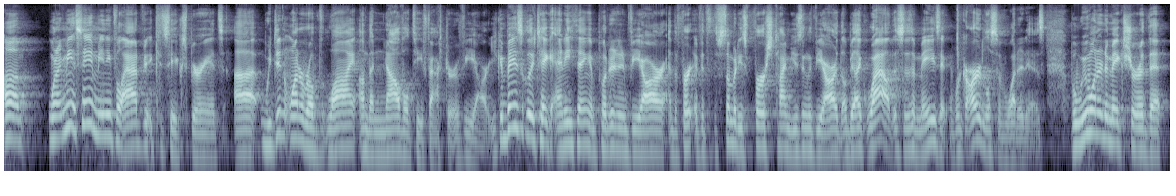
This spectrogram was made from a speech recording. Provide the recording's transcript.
Um, when I mean say a meaningful advocacy experience, uh, we didn't want to rely on the novelty factor of VR. You can basically take anything and put it in VR, and if it's somebody's first time using the VR, they'll be like, "Wow, this is amazing," regardless of what it is. But we wanted to make sure that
